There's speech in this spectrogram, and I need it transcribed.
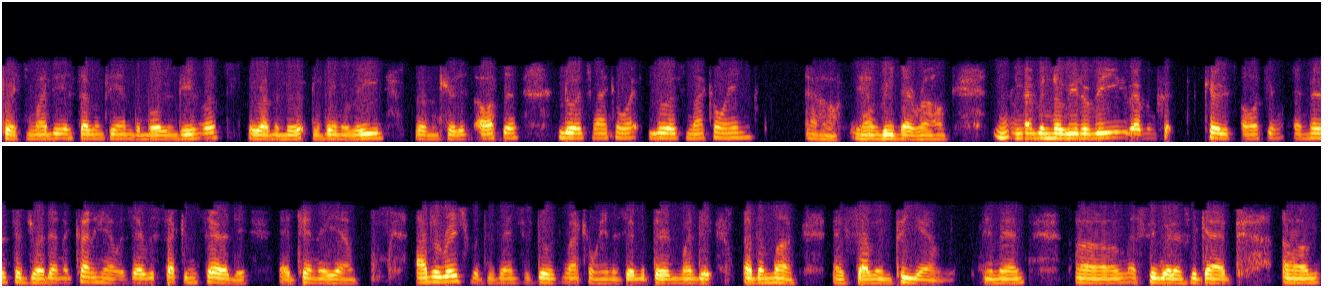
first Monday at 7 p.m. The Bold and Beautiful, the Reverend Lavina Reed Reverend Curtis Austin, Louis McElwain, Louis McElwain. Oh, yeah, I'm reading that wrong. Reverend Norita Reed, Reverend Curtis Austin, and Minister Jordana Cunningham is every second Saturday at 10 a.m. Adoration with Evangelist Louis McElwain is every third Monday of the month at 7 p.m. Amen. Um, let's see what else we got. Um,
